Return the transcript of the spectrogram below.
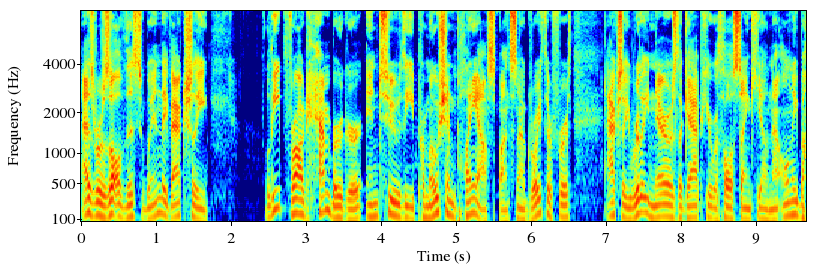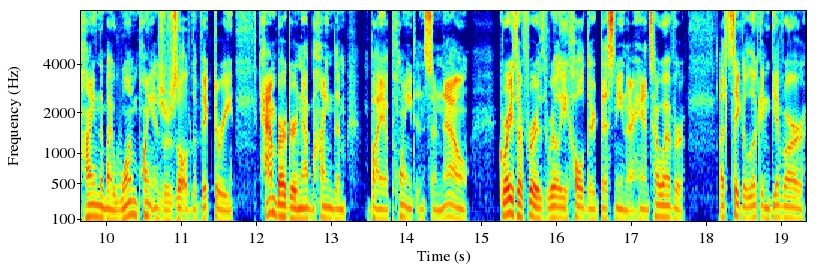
as a result of this win, they've actually leapfrogged Hamburger into the promotion playoff spots. Now Greuther Fürth actually really narrows the gap here with Holstein Kiel, now only behind them by one point as a result of the victory. Hamburger now behind them by a point, and so now Greuther really hold their destiny in their hands. However, let's take a look and give our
